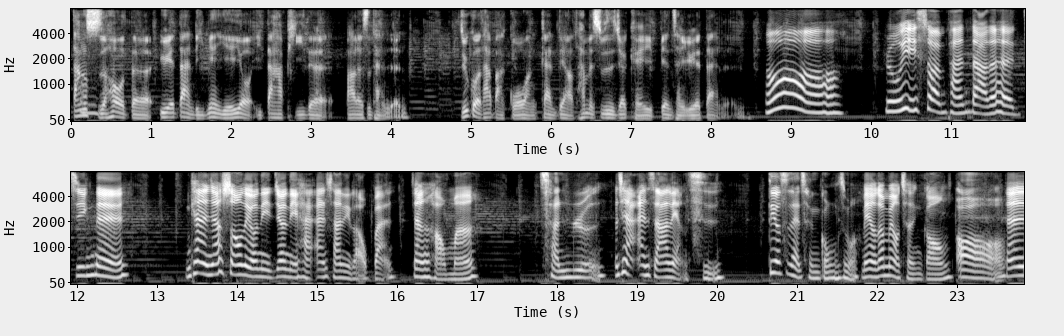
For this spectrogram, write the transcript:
当时候的约旦里面也有一大批的巴勒斯坦人。如果他把国王干掉，他们是不是就可以变成约旦人？哦，如意算盘打得很精呢。你看人家收留你，就你还暗杀你老板，这样好吗？残忍，而且还暗杀两次。第二次才成功是吗？没有，都没有成功哦。Oh. 但是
